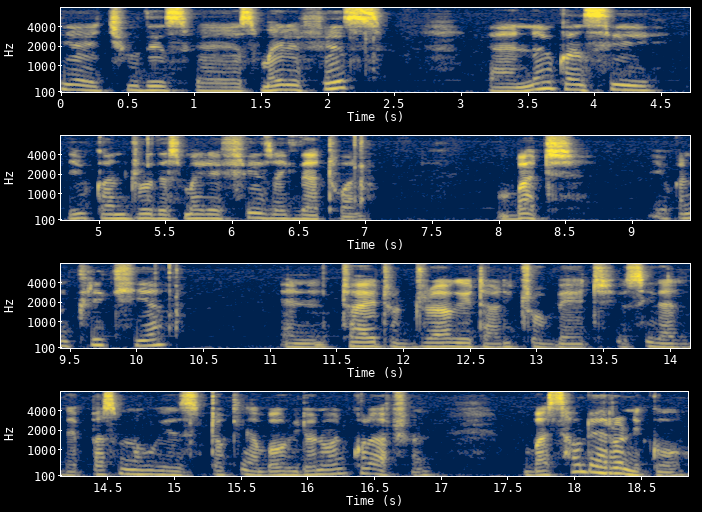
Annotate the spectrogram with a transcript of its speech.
here I choose this uh, smiley face. And now you can see you can draw the smiley face like that one. But you can click here and try to drag it a little bit. You see that the person who is talking about we don't want corruption. But sound ironical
